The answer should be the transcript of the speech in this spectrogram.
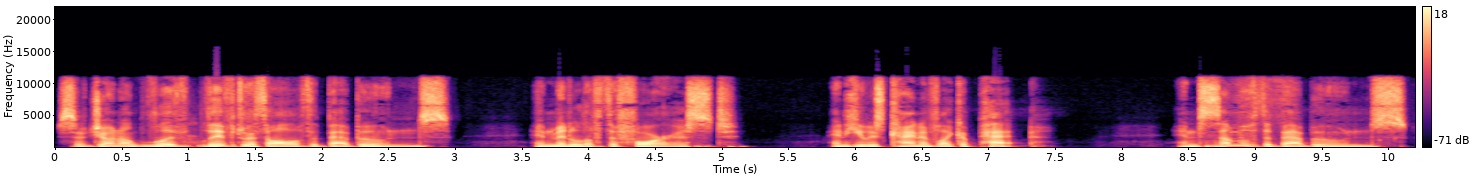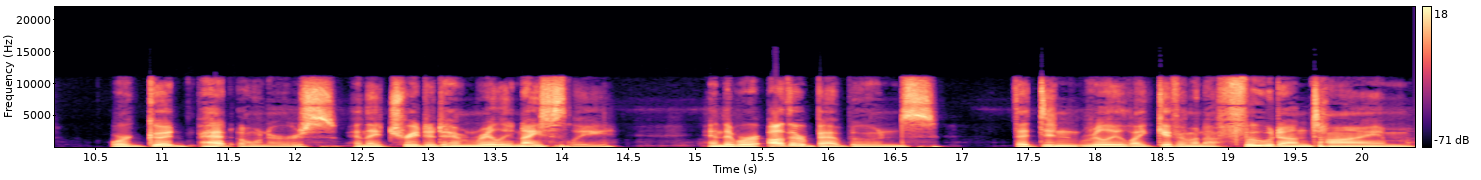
So Jonah liv- lived with all of the baboons in middle of the forest, and he was kind of like a pet. And some of the baboons were good pet owners, and they treated him really nicely. And there were other baboons that didn't really like give him enough food on time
